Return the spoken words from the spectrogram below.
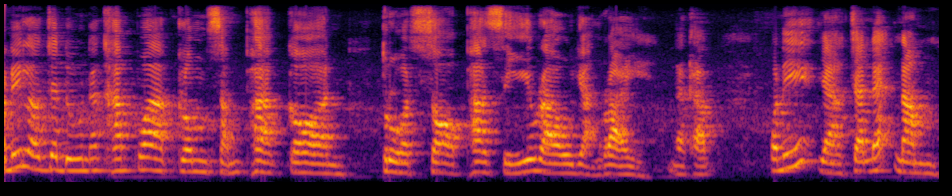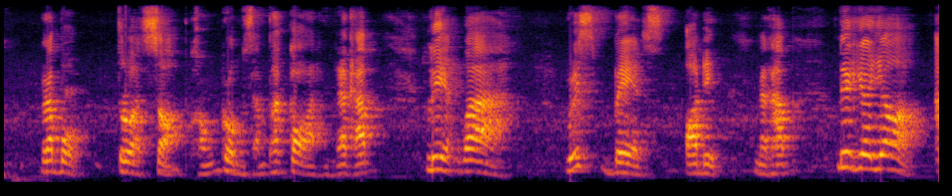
วันนี้เราจะดูนะครับว่ากรมสัมภากรตรวจสอบภาษีเราอย่างไรนะครับ วันนี้อยากจะแนะนำระบบตรวจสอบของกรมสัมภากรนะครับ เรียกว่า risk based audit นะครับ เรียกย่อๆ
